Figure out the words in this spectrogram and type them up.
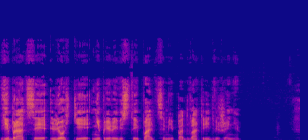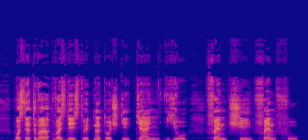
Вибрации, легкие, непрерывистые пальцами, по 2-3 движения. После этого воздействует на точки Тянь-Ю, Фэн-Чи, Фэн-Фу,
